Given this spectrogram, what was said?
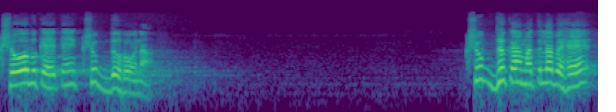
क्षोभ कहते हैं क्षुब्ध होना। क्षुब्ध का मतलब है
